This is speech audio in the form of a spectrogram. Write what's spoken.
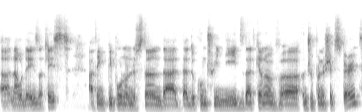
uh, nowadays, at least. I think people understand that that the country needs that kind of uh, entrepreneurship spirit,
